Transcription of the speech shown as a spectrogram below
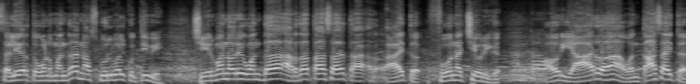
ಸ್ಥಳೀಯರು ತೊಗೊಂಡು ಬಂದು ನಾವು ಸ್ಕೂಲ್ ಬಲ್ಲಿ ಕೂತೀವಿ. ಚೇರ್ಮನ್ ಅವ್ರಿಗೆ ಒಂದು ಅರ್ಧ ತಾಸು ಆಯ್ತು ಫೋನ್ ಹಚ್ಚಿ ಅವ್ರಿಗೆ. ಅವ್ರು ಯಾರು ಒಂದು ತಾಸು ಆಯ್ತು.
